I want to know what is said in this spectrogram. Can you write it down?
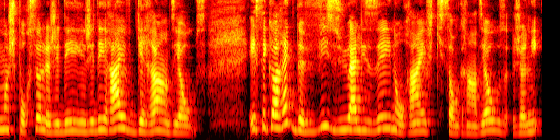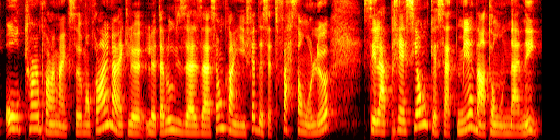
Moi, je suis pour ça. J'ai des, des rêves grandioses. Et c'est correct de visualiser nos rêves qui sont grandioses. Je n'ai aucun problème avec ça. Mon problème avec le, tableau de visualisation, quand il est fait de cette façon-là, c'est la pression que ça te met dans ton année.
